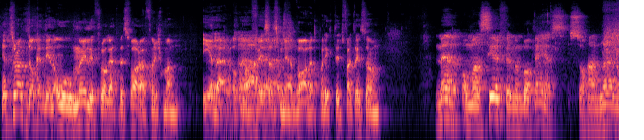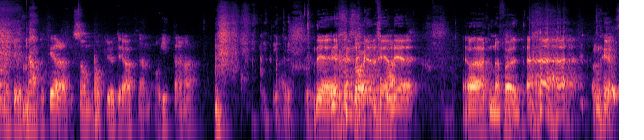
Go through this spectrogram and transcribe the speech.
Jag tror att dock att det är en omöjlig fråga att besvara förrän man är där och man Ja, faceas ja, med valet på riktigt. För att liksom, Men om man ser filmen baklänges så handlar den om en kille som är amputerad som åker ut i öknen och hittar den här. det, det, det, det, jag har hört den där förut.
